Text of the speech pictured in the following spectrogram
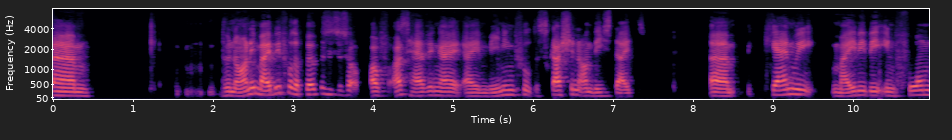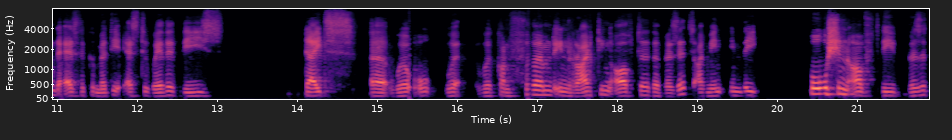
Um, Vunani, maybe for the purposes of, of us having a, a, meaningful discussion on these dates, um, can we maybe be informed as the committee as to whether these dates uh, were, were were confirmed in writing after the visits? I mean, in the portion of the visit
